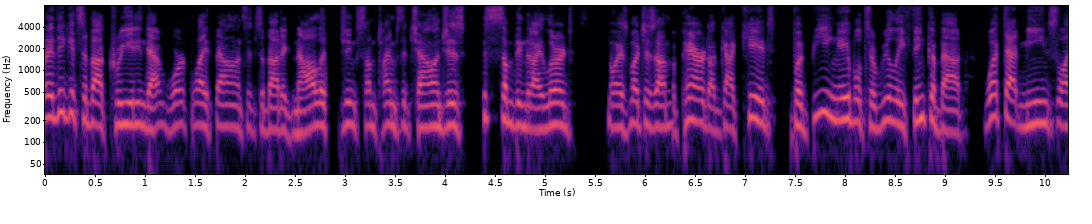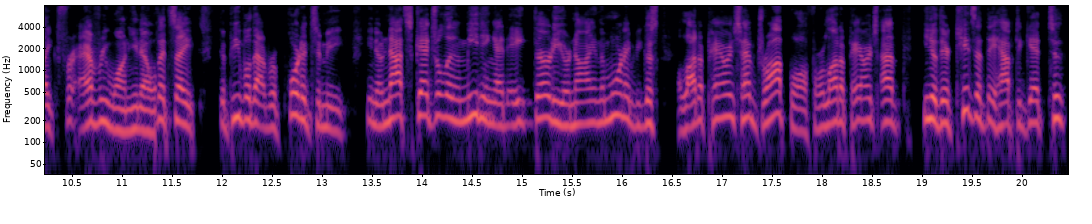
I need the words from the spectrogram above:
But I think it's about creating that work life balance. It's about acknowledging sometimes the challenges. This is something that I learned You know, as much as I'm a parent, I've got kids, but being able to really think about what that means like for everyone, you know, let's say the people that reported to me, you know, not scheduling a meeting at 8:30 or 9 in the morning because a lot of parents have drop off or a lot of parents have, you know, their kids that they have to get to.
